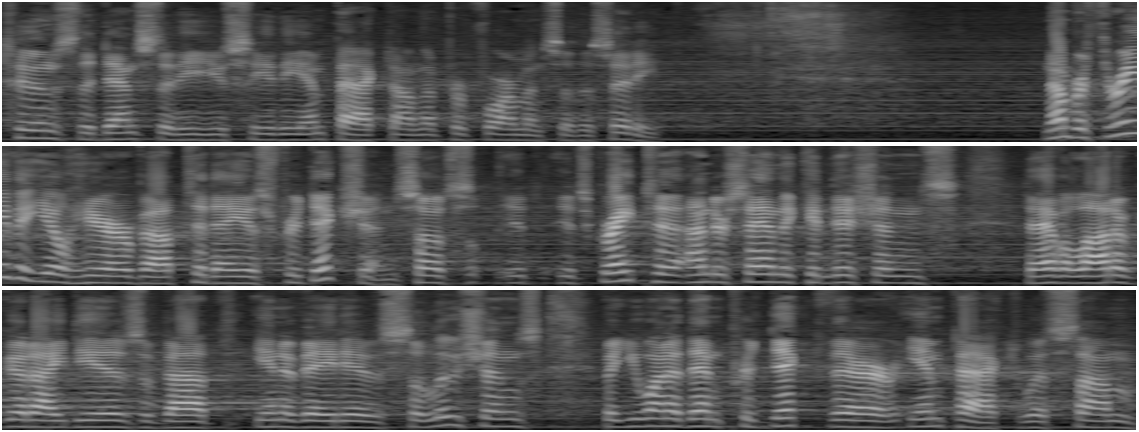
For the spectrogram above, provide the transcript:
tunes the density, you see the impact on the performance of the city. Number three that you'll hear about today is prediction. So it's, it, it's great to understand the conditions, to have a lot of good ideas about innovative solutions, but you want to then predict their impact with some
